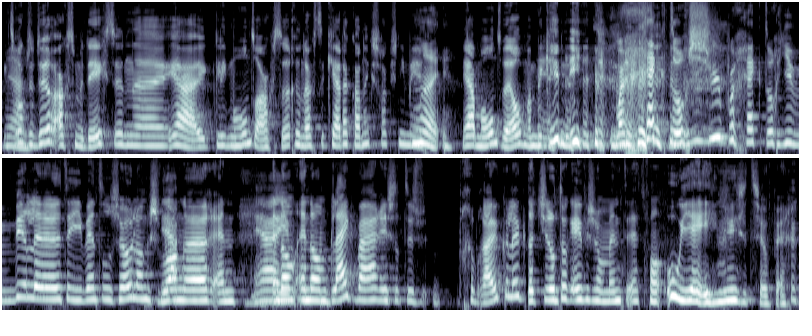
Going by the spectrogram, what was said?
Ik ja. trok de deur achter me dicht en eh, ja, ik liet mijn hond achter. En dacht ik, ja, dat kan ik straks niet meer. Nee. Ja, mijn hond wel, maar mijn kind niet. Maar gek toch? Super gek toch? Je wil het en je bent al zo lang zwanger. En, Ja, en, dan, en dan blijkbaar is het dus gebruikelijk dat je dan toch even zo'n moment hebt van... Oeh jee, nu is het zover.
